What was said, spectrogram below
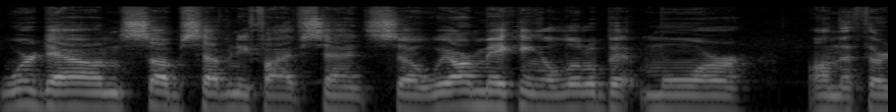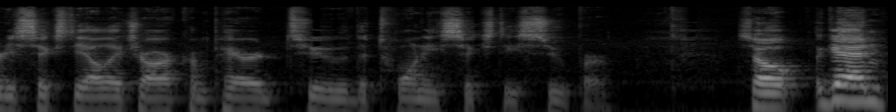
we're down sub 75 cents. So we are making a little bit more on the 3060 LHR compared to the 2060 Super. So again,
